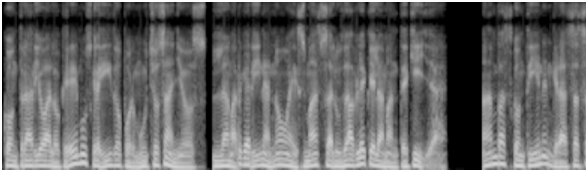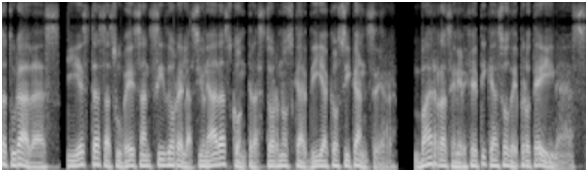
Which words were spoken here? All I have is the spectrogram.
Contrario a lo que hemos creído por muchos años, la margarina no es más saludable que la mantequilla. Ambas contienen grasas saturadas, y estas a su vez han sido relacionadas con trastornos cardíacos y cáncer. Barras energéticas o de proteínas.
